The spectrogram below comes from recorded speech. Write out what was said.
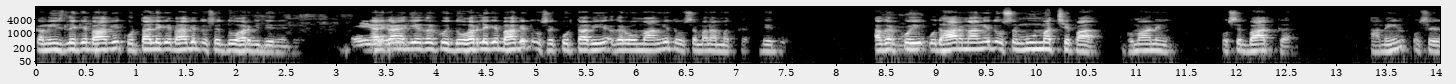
कमीज लेके भागे कुर्ता लेके भागे तो उसे दोहर भी दे देंगे। यहाँ लिखा है कि अगर कोई दोहर लेके भागे तो उसे कुर्ता भी अगर वो मांगे तो उसे मना मत कर दे दे। अगर कोई उधार मांगे तो उसे मुँह मत छिपा घुमा नहीं उससे बात कर। आमीन उसे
